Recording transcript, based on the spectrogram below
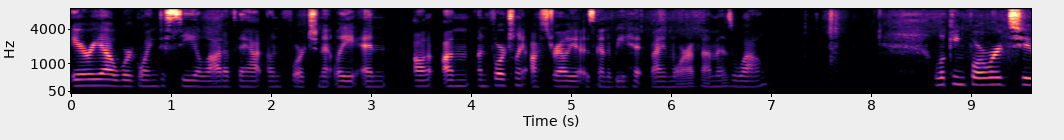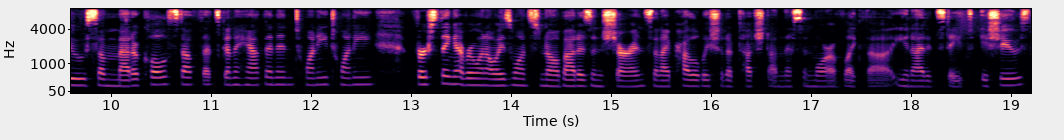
area, we're going to see a lot of that, unfortunately. And uh, um, unfortunately, Australia is going to be hit by more of them as well. Looking forward to some medical stuff that's going to happen in 2020. First thing everyone always wants to know about is insurance, and I probably should have touched on this in more of like the United States issues.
